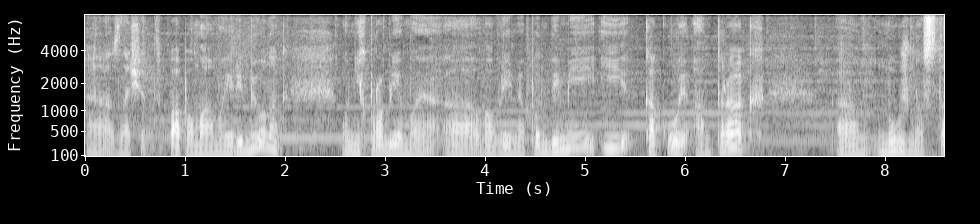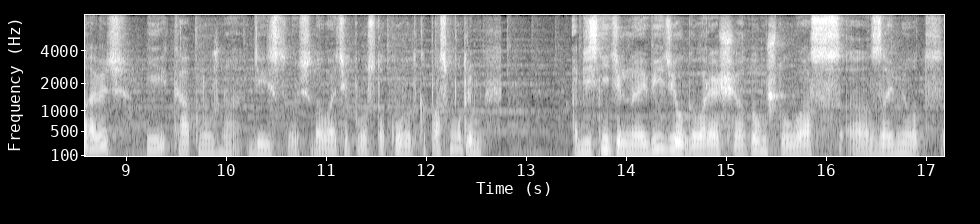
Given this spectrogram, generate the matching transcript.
э, значит, папа, мама и ребенок, у них проблемы э, во время пандемии и какой антрак – нужно ставить и как нужно действовать. Давайте просто коротко посмотрим. Объяснительное видео, говорящее о том, что у вас э, займет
